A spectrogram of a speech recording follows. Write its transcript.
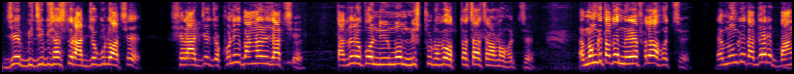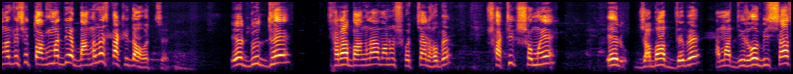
যে বিজেপি শাসিত রাজ্যগুলো আছে, সে রাজ্যে যখনই বাঙালি যাচ্ছে তাদের ওপর নির্মম, নিষ্ঠুরভাবে অত্যাচার চালানো হচ্ছে। এমনকি তাদের মেরে ফেলা হচ্ছে। এমনকি তাদের বাংলাদেশের তকমা দিয়ে বাংলাদেশ পাঠিয়ে দেওয়া হচ্ছে। এর বিরুদ্ধে সারা বাংলা মানুষ সোচ্চার হবে। সঠিক সময়ে এর জবাব দেবে। আমার দৃঢ় বিশ্বাস,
